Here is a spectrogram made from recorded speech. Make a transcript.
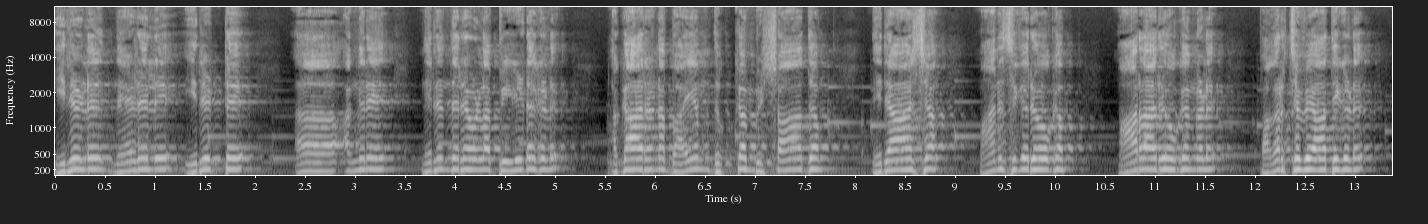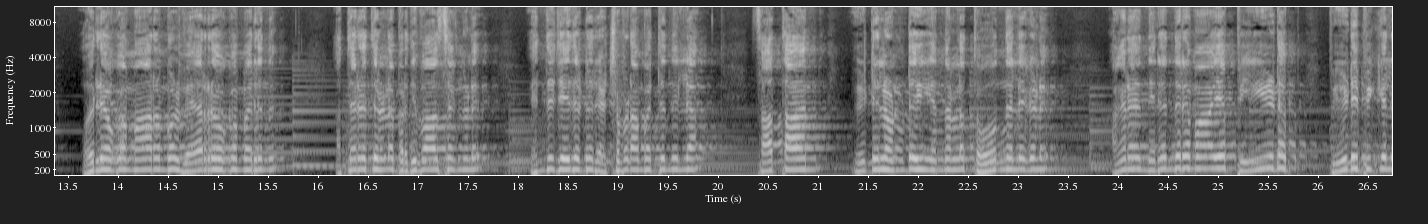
ഇരുൾ നിഴൽ ഇരുട്ട് അങ്ങനെ നിരന്തരമുള്ള പീഡകൾ അകാരണ ഭയം ദുഃഖം വിഷാദം നിരാശ മാനസിക രോഗം മാറാരോഗങ്ങൾ പകർച്ചവ്യാധികൾ ഒരു രോഗം മാറുമ്പോൾ വേറെ രോഗം വരുന്നു. അത്തരത്തിലുള്ള പ്രതിഭാസങ്ങൾ എന്ത് ചെയ്തിട്ട് രക്ഷപ്പെടാൻ പറ്റുന്നില്ല. സാത്താൻ വീട്ടിലുണ്ട് എന്നുള്ള തോന്നലുകൾ അങ്ങനെ നിരന്തരമായ പീഡ പീഡിപ്പിക്കൽ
